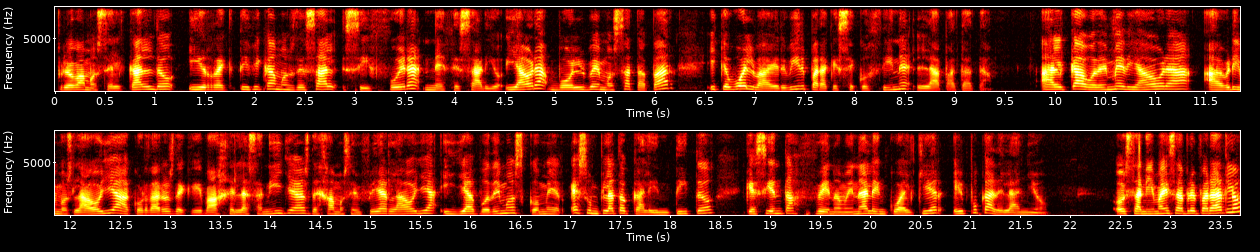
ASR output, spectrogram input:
probamos el caldo y rectificamos de sal si fuera necesario. Y ahora volvemos a tapar y que vuelva a hervir para que se cocine la patata. Al cabo de media hora abrimos la olla, acordaros de que bajen las anillas, dejamos enfriar la olla y ya podemos comer. Es un plato calentito que sienta fenomenal en cualquier época del año. ¿Os animáis a prepararlo?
